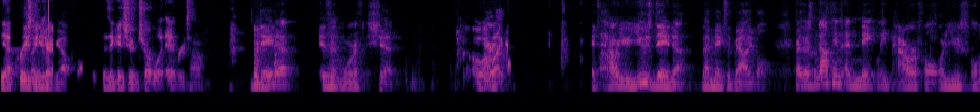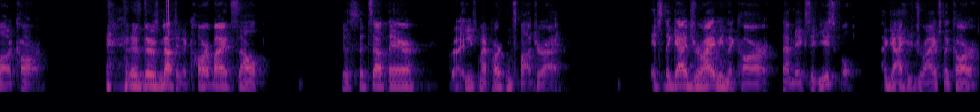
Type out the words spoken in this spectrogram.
Yeah, please but be careful because it gets you in trouble every time. Data isn't worth shit. Oh, I like. It's how you use data that makes it valuable. Right? There's nothing innately powerful or useful about a car. there's, there's nothing. A car by itself just sits out there, Right. keeps my parking spot dry. It's the guy driving the car that makes it useful. A guy who drives the car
